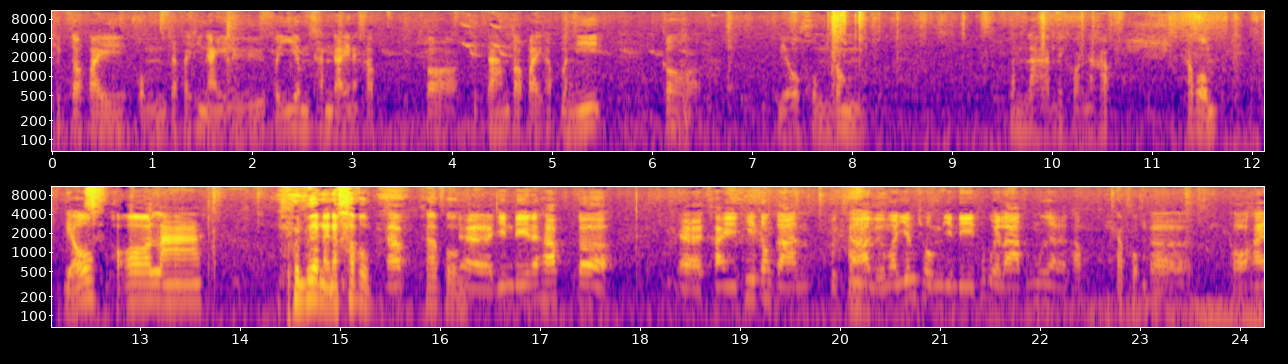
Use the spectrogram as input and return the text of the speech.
ทริปต่อไปผมจะไปที่ไหนหรือไปเยี่ยมท่านใดนะครับ ก็ติดตามต่อไปครับ วันนี้ก็เดี๋ยวคงต้องล่ำลาไปก่อนนะครับ ครับผม เดี๋ยวพอลาเพื่อนๆหน่อยนะครับผมครับ ครับผม เอ่อยินดีนะครับก็เอ่อใครที่ต้องการปรึกษาอ่า หรือมาเยี่ยมชมยินดีทุกเวลาทุกเมื่อนะครับครับผม ก็ขอให้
